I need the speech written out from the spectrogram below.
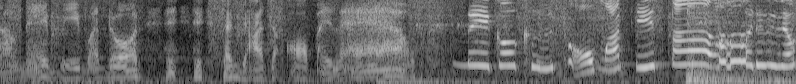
ตอนนี้มีมนุษย์ฉันอยากจะออกไปแล้ว นี่ก็คือโทมัสอีเตอร์เออเดี๋ยวเดี๋ยว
